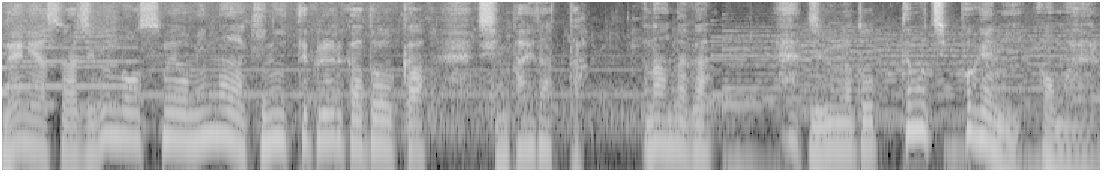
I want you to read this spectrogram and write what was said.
レニアスは自分のおすすめをみんなが気に入ってくれるかどうか心配だった。なんだか自分がとってもちっぽけに思える。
